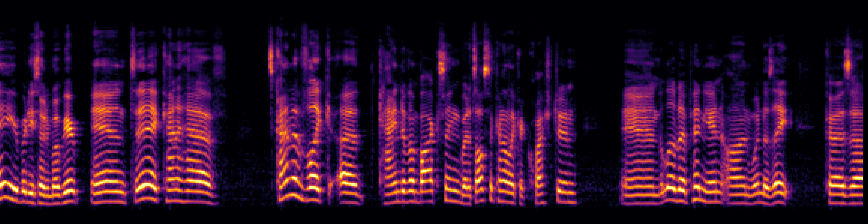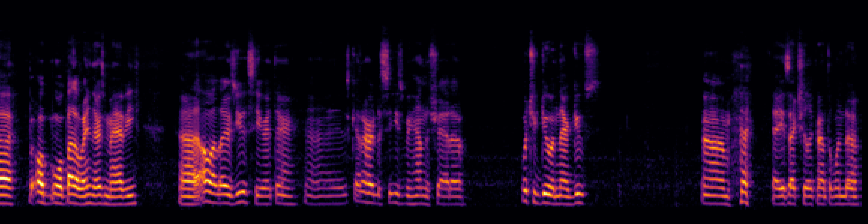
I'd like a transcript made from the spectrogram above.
Hey everybody, Sony Bob here, and today I kind of have, it's kind of like a kind of unboxing, but it's also kind of like a question and a little bit of opinion on Windows 8, because, uh, oh, well by the way, there's Mavi, uh, oh, there's UFC right there, uh, it's kind of hard to see, he's behind the shadow, what you doing there, Goose? Um, yeah, he's actually looking out the window.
